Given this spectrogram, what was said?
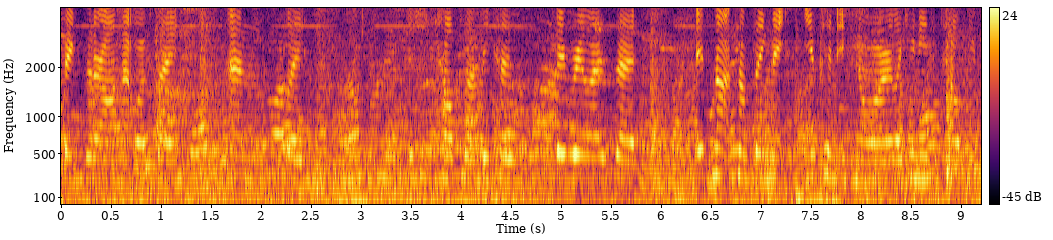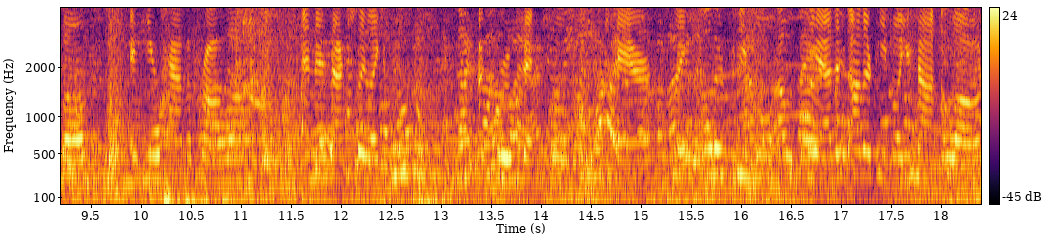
things that are on that website, and like it just helped them because they realize that it's not something that you can ignore. Like you need to tell people if you have a problem, and there's actually like a group that will care. Like Other people out there. yeah, there's other people. You're not alone.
